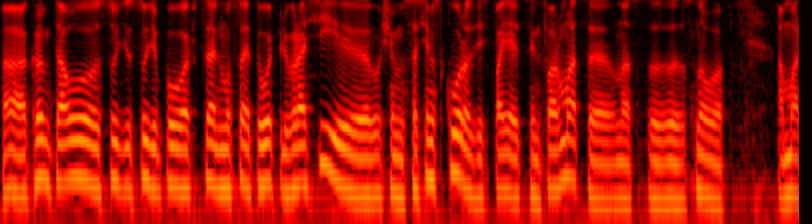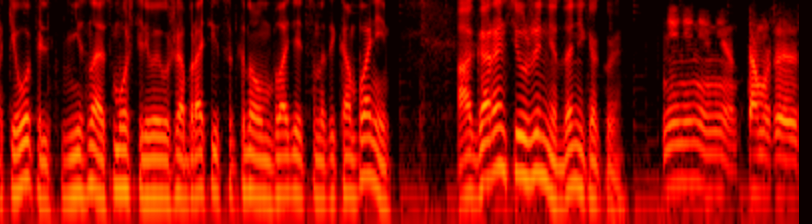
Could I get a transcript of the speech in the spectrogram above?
А, кроме того, судя, судя по официальному сайту Opel в России, э, в общем, совсем скоро здесь появится информация у нас э, снова о марке Opel. Не знаю, сможете ли вы уже обратиться к новым владельцам этой компании. А гарантии уже нет, да, никакой? Не-не-не-не, там уже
